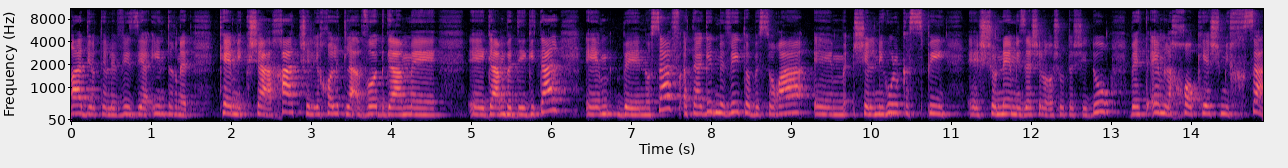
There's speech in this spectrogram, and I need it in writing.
רדיו, טלוויזיה, אינטרנט כמקשה אחת, של יכולת לעבוד גם... אה, גם בדיגיטל. אה, בנוסף, התאגיד מביא איתו בשורה אה, של ניהול כספי שונה מזה של רשות השידור. בהתאם לחוק יש מכסה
